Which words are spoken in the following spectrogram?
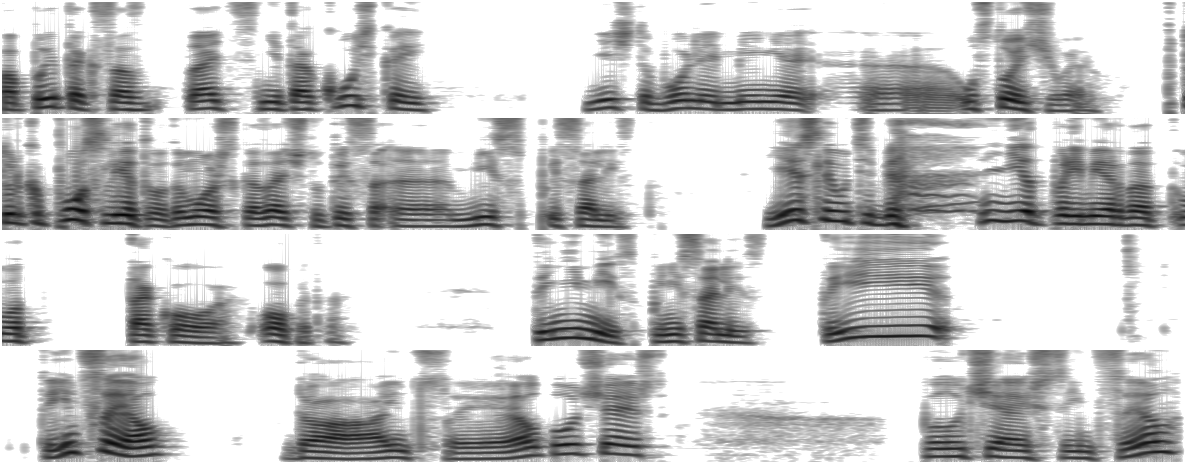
попыток создать с нетакуськой нечто более-менее э, устойчивое. Только после этого ты можешь сказать, что ты э, мисс и солист. Если у тебя нет примерно вот такого опыта, ты не мисс, не солист, ты, ты инцел. Да, инцел получаешься. Получаешься инцел.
